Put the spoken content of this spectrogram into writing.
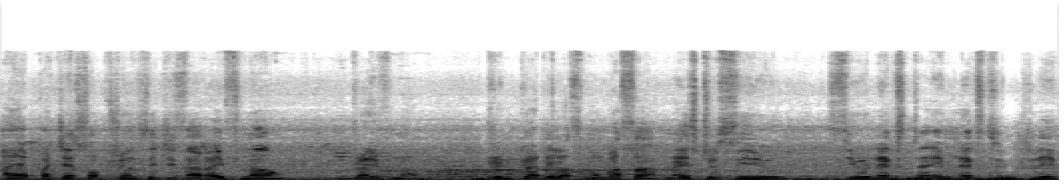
hire purchase options it is arrive now drive now. Dream Car Dealers Mombasa, nice to see you. See you next time, next clip.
